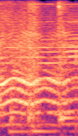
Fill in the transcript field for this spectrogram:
啊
